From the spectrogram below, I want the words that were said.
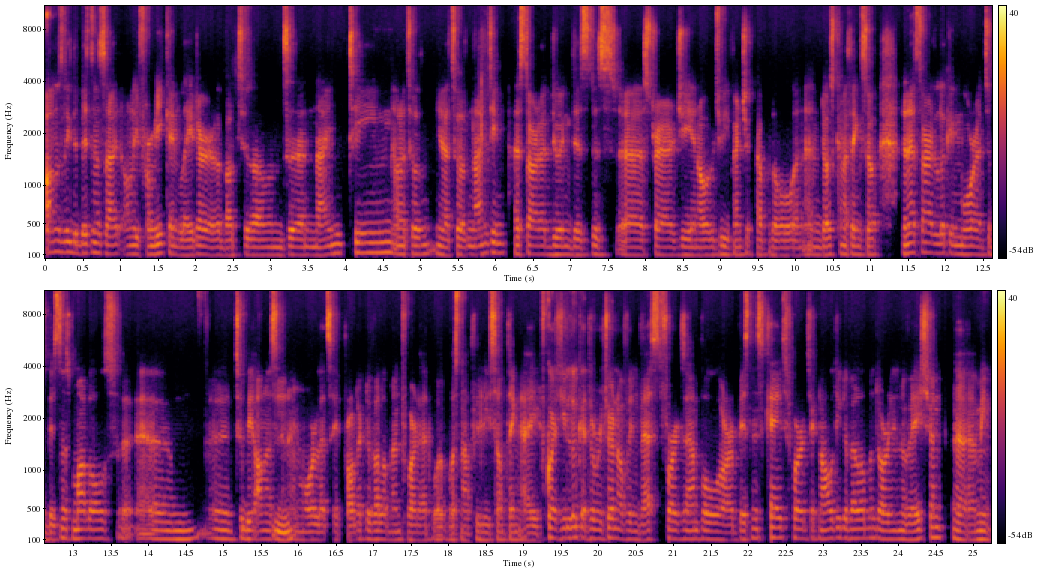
honestly, the business side only for me came later, about 2019 or 2000, yeah, 2019. I started doing this this uh, strategy and OHB venture capital and, and those kind of things. So then I started looking more into business models, uh, um, uh, to be honest, mm. and more let's say product development, where that was not really something I. Of course, you look at the return of invest, for example, or a business case for technology development or innovation. Uh, I mean,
